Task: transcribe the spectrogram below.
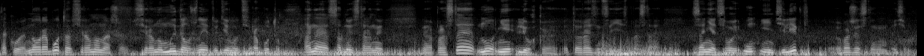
такое. Но работа все равно наша. Все равно мы должны эту делать работу. Она, с одной стороны, э, простая, но не легкая. Это разница есть простая. Занять свой ум и интеллект божественным этим.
